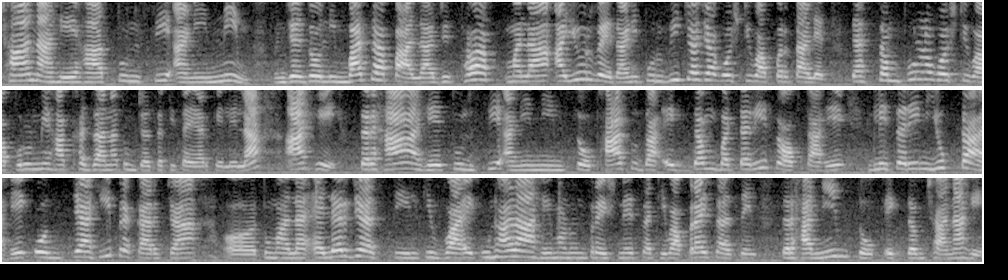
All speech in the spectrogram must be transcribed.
छान आहे हा तुलसी आणि नीम. म्हणजे जो लिंबाचा पाला जिथं आप- मला आयुर्वेद आणि पूर्वीच्या ज्या गोष्टी वापरता आल्यात. त्या संपूर्ण गोष्टी वापरून मी हा खजाना तुमच्यासाठी तयार केलेला आहे. तर हा आहे तुलसी आणि नीम सोप. हा सुद्धा एकदम बटरी सॉफ्ट आहे. ग्लिसरीन युक्त आहे. कोणत्याही प्रकारच्या तुम्हाला ॲलर्जी असतील किंवा एक उन्हाळा आहे म्हणून फ्रेशनेससाठी वापरायचा असेल तर हा नीम सोप एकदम छान आहे.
